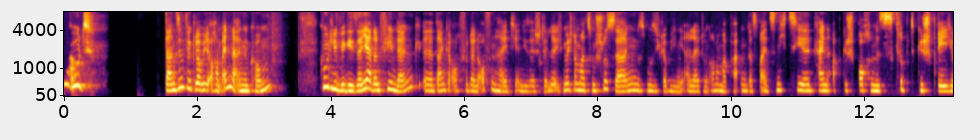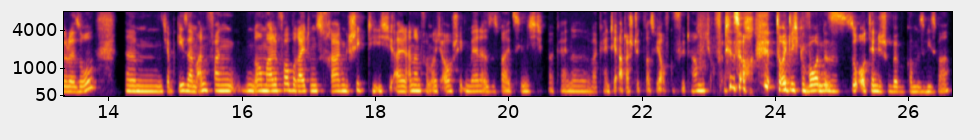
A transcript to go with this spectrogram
Ja. Gut. Dann sind wir, glaube ich, auch am Ende angekommen. Gut, liebe Gesa, ja, dann vielen Dank. Äh, danke auch für deine Offenheit hier an dieser Stelle. Ich möchte noch mal zum Schluss sagen, das muss ich, glaube ich, in die Einleitung auch noch mal packen, das war jetzt nichts hier kein abgesprochenes Skriptgespräch oder so. Ähm, ich habe Gesa am Anfang normale Vorbereitungsfragen geschickt, die ich allen anderen von euch auch schicken werde. Also, es war jetzt hier nicht war keine war kein Theaterstück, was wir aufgeführt haben. Ich hoffe, das ist auch deutlich geworden, dass es so authentisch rübergekommen ist, wie's war.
